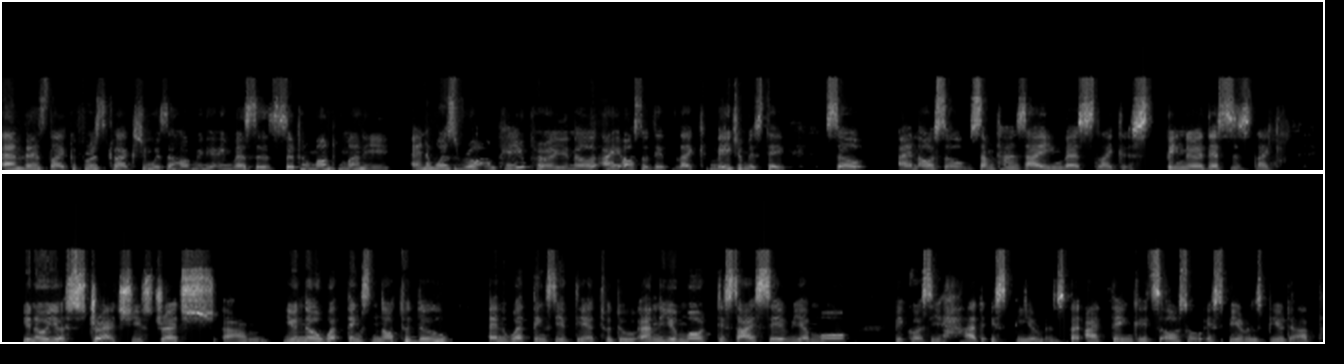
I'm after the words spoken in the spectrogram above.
And there's like a first collection with how many invested certain amount of money and it was wrong paper you know? I also did like major mistake. So and also sometimes i invest like a spinner this is like you know you stretch you stretch um, you know what things not to do and what things you dare to do and you're more decisive you're more because you had experience. But I think it's also experience built up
